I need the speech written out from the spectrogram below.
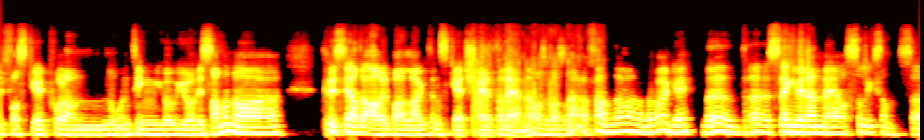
utforske hvordan noen ting gjorde vi sammen. og Plutselig hadde Arild bare lagd en sketsj helt alene. og så bare sånn, ja, faen, det var, det var gøy. Det, da slenger vi den med også, liksom. Så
